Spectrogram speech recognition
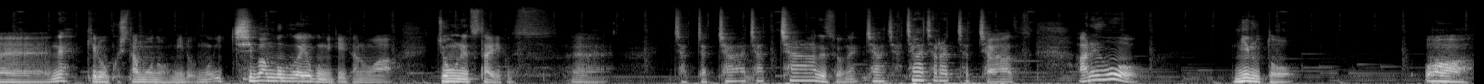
えー、ね、記録したものを見る。もう一番僕がよく見ていたのは、情熱大陸です。えー、チャチャチャチャチャーですよね。チャチャチャチャラチャチャーです。あれを見ると、あ、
